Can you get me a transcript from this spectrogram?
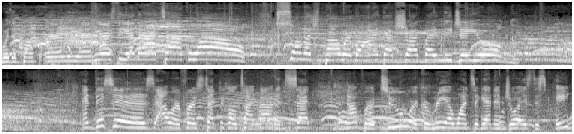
with a bump earlier. Here's the other attack. Wow. So much power behind that shot by Lee Jae-young. And this is our first technical timeout in set number two, where Korea once again enjoys this 8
